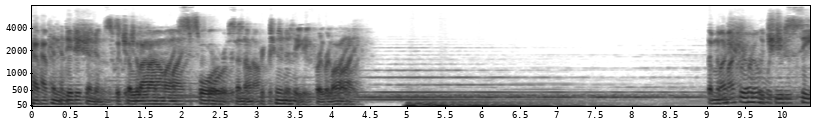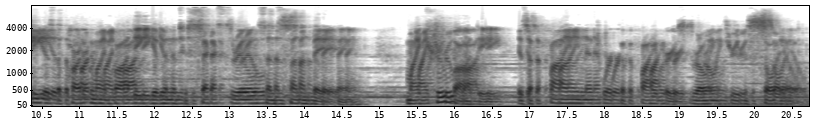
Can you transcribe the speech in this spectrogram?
have conditions which allow my spores an opportunity for life. The mushroom which you see is the part of my body given to sex thrills and sunbathing. My true body is a fine network of fibers growing through the soil.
